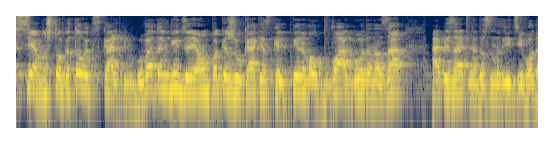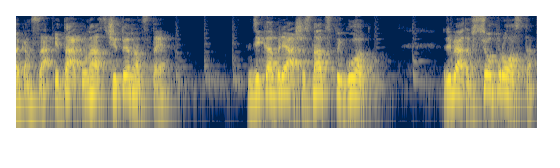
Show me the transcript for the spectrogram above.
всем! Ну что, готовы к скальпингу? В этом видео я вам покажу, как я скальпировал два года назад. Обязательно досмотрите его до конца. Итак, у нас 14 декабря, 16 год. Ребята, все просто.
